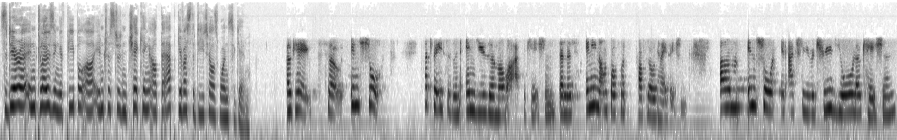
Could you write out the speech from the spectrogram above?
Sedira, in closing, if people are interested in checking out the app, give us the details once again. Okay, so in short, TouchBase is an end user mobile application that lists any non profit organization. Um, in short, it actually retrieves your location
